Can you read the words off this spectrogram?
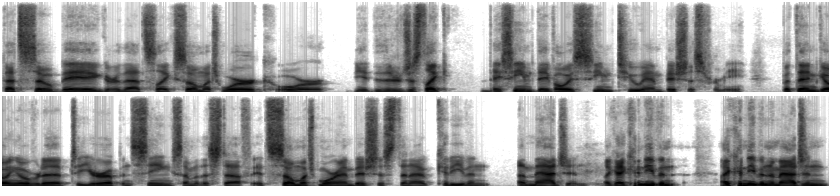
that's so big or that's like so much work or it, they're just like they seem they've always seemed too ambitious for me but then going over to to Europe and seeing some of the stuff it's so much more ambitious than I could even imagine. Like I couldn't even I couldn't even imagine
